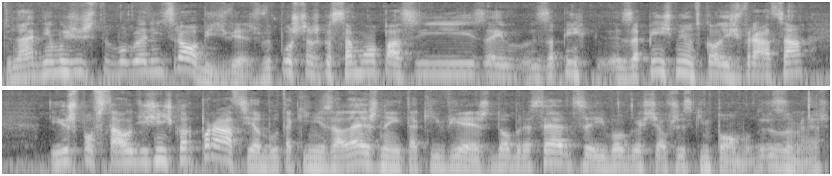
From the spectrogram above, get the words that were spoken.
Ty nawet nie musisz tu w ogóle nic robić, wiesz. Wypuszczasz go samopas i za, za, pięć, za pięć minut koleś wraca i już powstało 10 korporacji. On był taki niezależny i taki, wiesz, dobre serce i w ogóle chciał wszystkim pomóc, rozumiesz?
